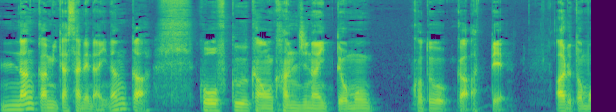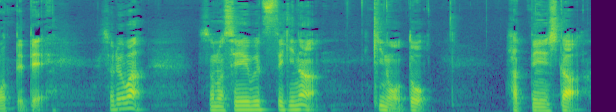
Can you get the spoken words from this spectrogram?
なんか満たされない、なんか幸福感を感じないって思うことがあって、あると思ってて、それは、その生物的な機能と発展した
